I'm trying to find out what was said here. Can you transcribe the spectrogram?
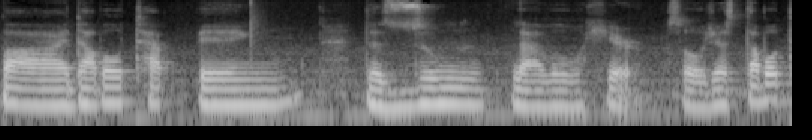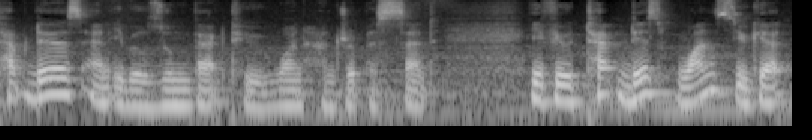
by double tapping the zoom level here. So just double tap this and it will zoom back to 100%. If you tap this once, you get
